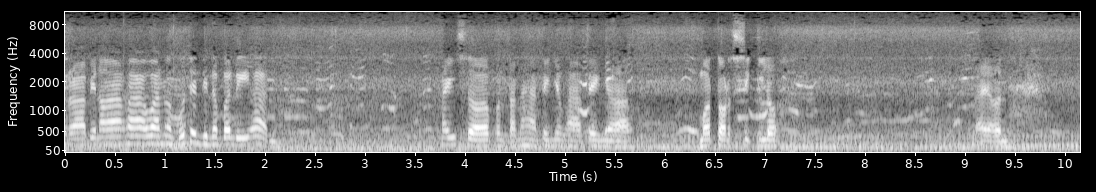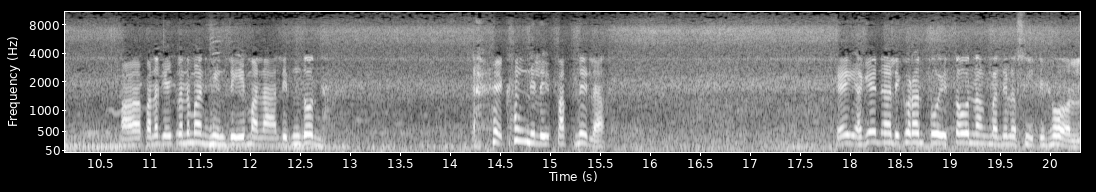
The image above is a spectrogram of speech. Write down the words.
Grabe nakakawa no. Buti hindi nabalian. Okay, so punta na natin yung ating ah, motorsiklo. Ayun. Ah, palagay ko naman hindi malalim doon. Kung nilipat nila. Okay, again, ah, likuran po ito ng Manila City Hall.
